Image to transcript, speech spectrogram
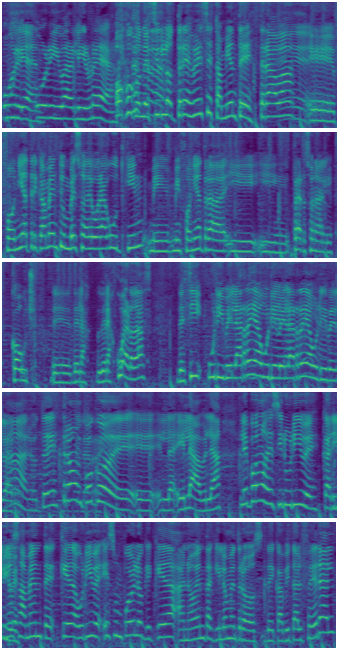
Muy bien. Uribarlirrea. Ojo con decirlo tres veces, también te destraba eh, foniátricamente. Un beso a Débora Gutkin, mi, mi foniatra y, y personal coach de, de las, de las cuerdas. Decí Uribe Larrea, Uribe Larrea, Uribe Larrea. Claro, te destraba un poco de, eh, la- el habla. Le podemos decir Uribe, cariñosamente, queda Uribe. Es un pueblo que queda a 90 kilómetros de Capital Federal.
